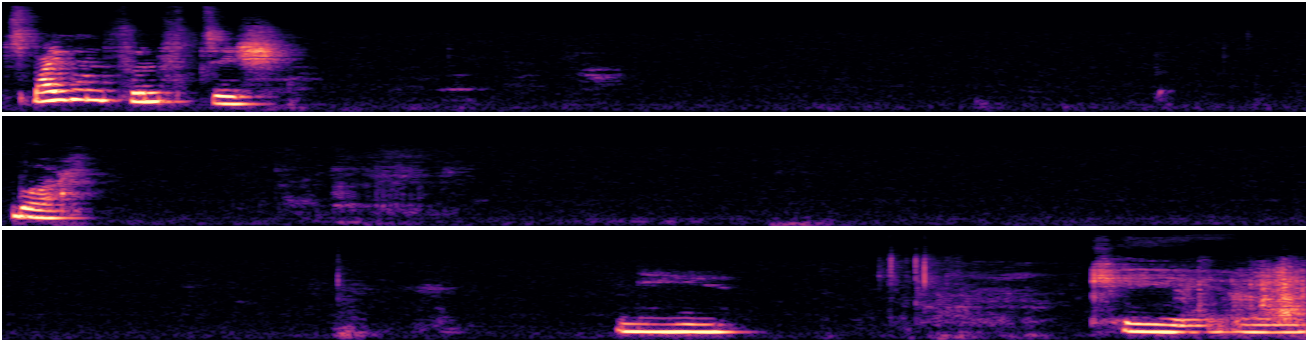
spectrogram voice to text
52. Boah. Nee. Okay, äh.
